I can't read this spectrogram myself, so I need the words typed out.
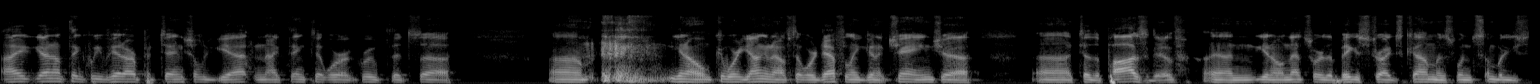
I I don't think we've hit our potential yet, and I think that we're a group that's, uh, um, you know, we're young enough that we're definitely going to change uh, uh, to the positive, and you know, and that's where the biggest strides come is when somebody's.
